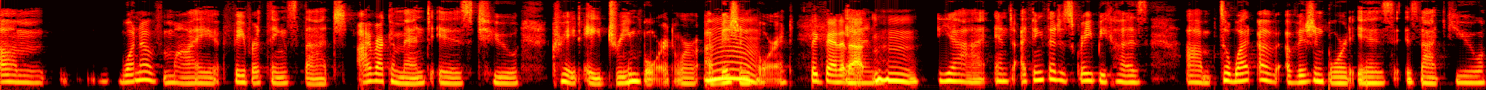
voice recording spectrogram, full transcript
um, one of my favorite things that I recommend is to create a dream board or a mm, vision board. Big fan of and, that. Mm-hmm. Yeah. And I think that is great because, um, so what a, a vision board is, is that you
